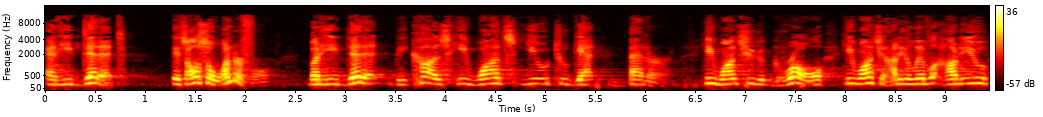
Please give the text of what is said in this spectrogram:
and He did it. It's also wonderful, but He did it because He wants you to get better. He wants you to grow. He wants you. How do you live? How do you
